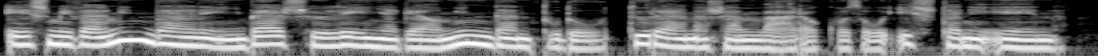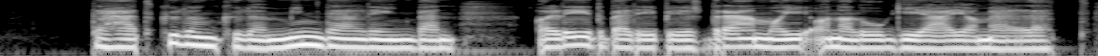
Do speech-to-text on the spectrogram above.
És mivel minden lény belső lényege a mindentudó, türelmesen várakozó isteni én, tehát külön-külön minden lényben a létbelépés drámai analógiája mellett,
